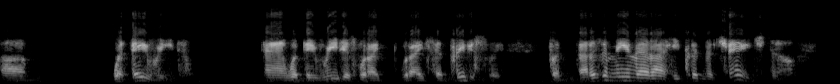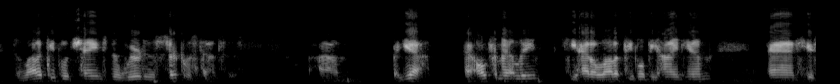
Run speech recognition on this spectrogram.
um, what they read, and what they read is what I what I said previously. But that doesn't mean that uh, he couldn't have changed. Now, a lot of people change in the weirdest circumstances. Um, but yeah, ultimately, he had a lot of people behind him, and his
